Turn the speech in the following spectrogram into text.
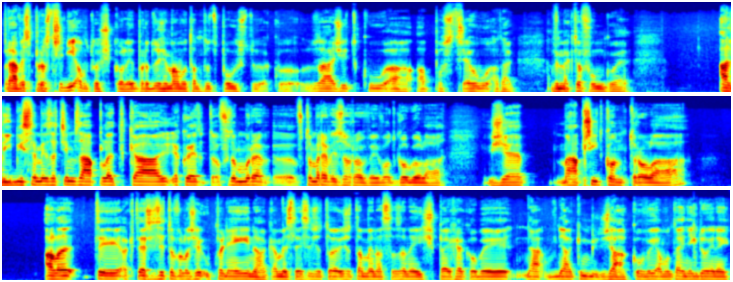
právě z prostředí autoškoly, protože mám tam tu spoustu jako zážitků a, a postřehů a tak a vím, jak to funguje. A líbí se mi zatím zápletka, jako je to v tom, re, v tom revizorovi od Gogola, že má přijít kontrola, ale ty aktéři si to vyloží úplně jinak a myslí si, že, to, že tam je nasazený špech jakoby na, v nějakým žákovi a on to je někdo jiný.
